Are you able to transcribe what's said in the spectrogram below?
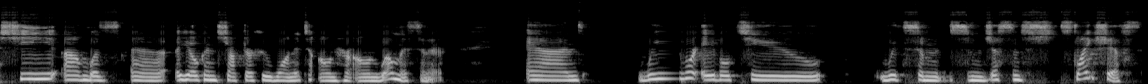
she um, was a, a yoga instructor who wanted to own her own wellness center. And we were able to, with some, some, just some sh- slight shifts,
